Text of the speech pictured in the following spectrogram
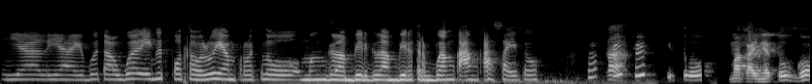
Iya, iya, ya, gue tahu. Gue inget foto lu yang perut lu menggelambir-gelambir terbang ke angkasa itu. Itu makanya tuh gue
